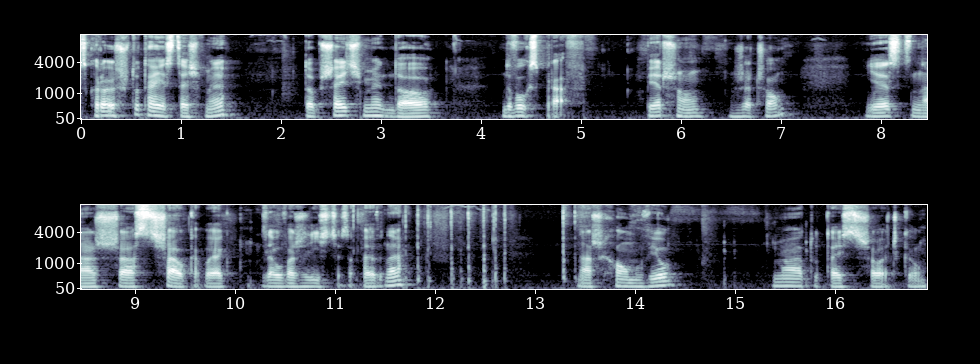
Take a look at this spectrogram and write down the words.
Skoro już tutaj jesteśmy, to przejdźmy do dwóch spraw. Pierwszą rzeczą jest nasza strzałka, bo jak zauważyliście zapewne, nasz home view ma tutaj strzałeczkę.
